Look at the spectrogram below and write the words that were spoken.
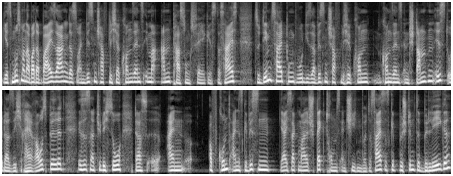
jetzt muss man aber dabei sagen, dass so ein wissenschaftlicher Konsens immer anpassungsfähig ist. Das heißt, zu dem Zeitpunkt, wo dieser wissenschaftliche Kon Konsens entstanden ist oder sich herausbildet, ist es natürlich so, dass äh, ein aufgrund eines gewissen, ja, ich sag mal, Spektrums entschieden wird. Das heißt, es gibt bestimmte Belege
